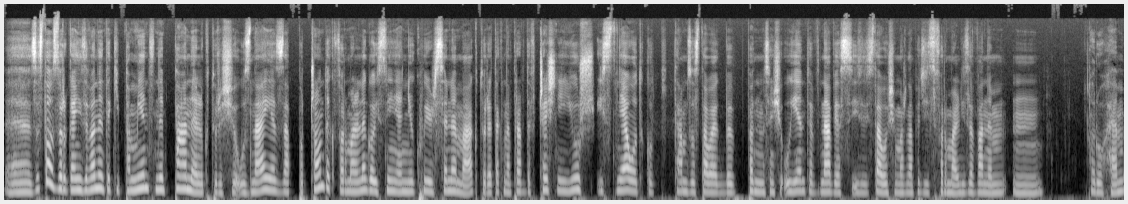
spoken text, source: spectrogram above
E, został zorganizowany taki pamiętny panel, który się uznaje za początek formalnego istnienia New Queer Cinema, które tak naprawdę wcześniej już istniało, tylko tam zostało jakby w pewnym sensie ujęte w nawias i stało się, można powiedzieć, sformalizowanym mm, ruchem.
